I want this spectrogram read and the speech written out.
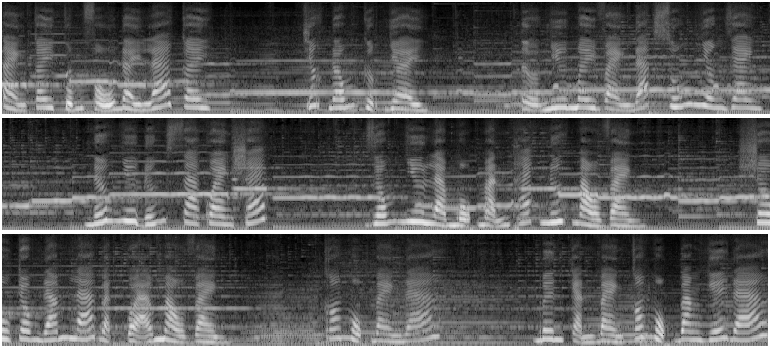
tàn cây cũng phủ đầy lá cây, Chất đống cực dày, Tựa như mây vàng đáp xuống nhân gian. Nếu như đứng xa quan sát, Giống như là một mảnh thác nước màu vàng, Sâu trong đám lá bạch quả màu vàng. Có một bàn đá. Bên cạnh bàn có một băng ghế đá.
